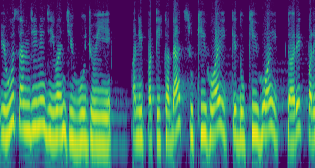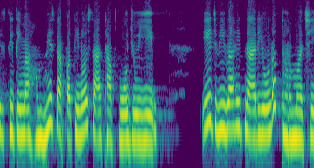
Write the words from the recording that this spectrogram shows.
એવું સમજીને જીવન જીવવું જોઈએ. અને પતિ કદાચ સુખી હોય કે દુઃખી હોય, દરેક પરિસ્થિતિમાં હંમેશા પતિનો સાથ આપવો જોઈએ. એ જ વિવાહિત નારીઓનો ધર્મ છે.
